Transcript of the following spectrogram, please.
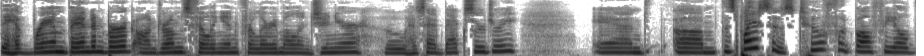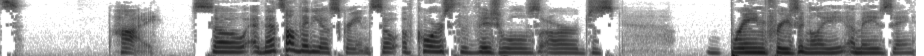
They have Bram van den Berg on drums filling in for Larry Mullen Jr., who has had back surgery. And um, this place is two football fields high. So, and that's all video screens. So, of course, the visuals are just brain freezingly amazing.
